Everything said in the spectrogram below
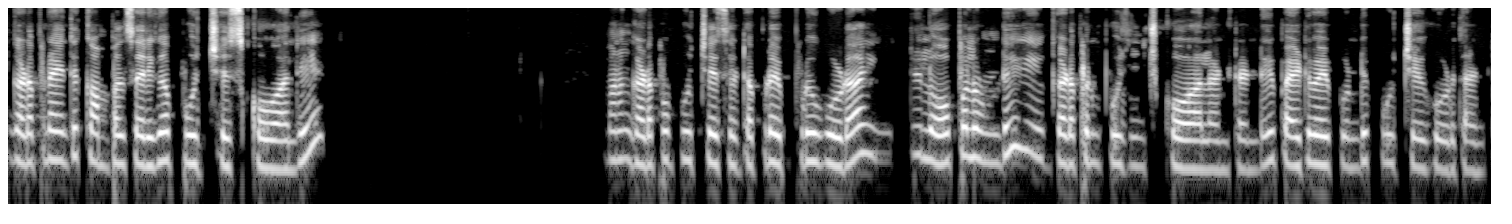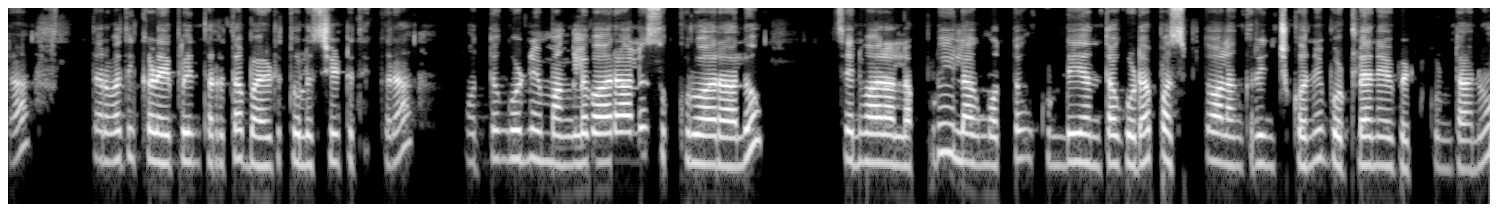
గడపనైతే కంపల్సరీగా పూజ చేసుకోవాలి. మనం గడప పూజ చేసేటప్పుడు ఎప్పుడు కూడా ఇంటి లోపల ఉండి గడపను పూజించుకోవాలంటండి. బయట వైపు ఉండి పూజ చేయకూడదంట. తర్వాత ఇక్కడ అయిపోయిన తర్వాత బయట తులసి చెట్టు దగ్గర మొత్తం కూడా నేను మంగళవారాలు శుక్రవారాలు శనివారాలప్పుడు ఇలా మొత్తం కుండీ అంతా కూడా పసుపుతో అలంకరించుకొని బొట్లు అనేవి పెట్టుకుంటాను.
